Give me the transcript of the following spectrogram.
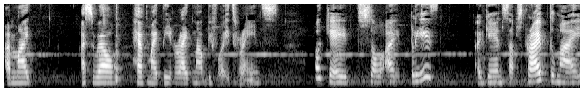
I might as well have my tea right now before it rains okay so i please again subscribe to my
